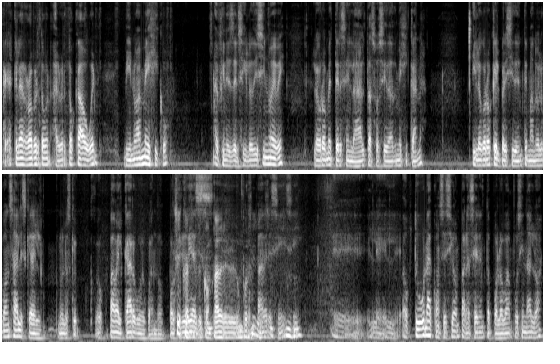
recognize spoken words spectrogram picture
aquel era Roberto, Alberto Cowen, vino a México a fines del siglo XIX, logró meterse en la alta sociedad mexicana y logró que el presidente Manuel González, que era el, uno de los que ocupaba el cargo cuando Porfirio sí, el compadre de don Porfirio. Compadre, sí, sí. Eh, le, obtuvo una concesión para hacer en Topolobampo, Sinaloa,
